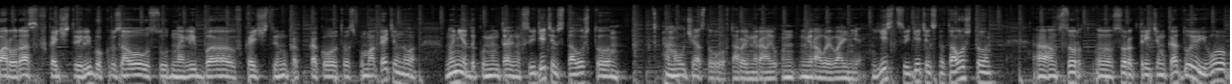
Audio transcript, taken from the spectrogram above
пару раз в качестве либо грузового судна, либо в качестве ну, как, какого-то вспомогательного, но нет документальных свидетельств того, что она участвовала во Второй мировой, мировой войне. Есть свидетельство того, что э, в 1943 э, году его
